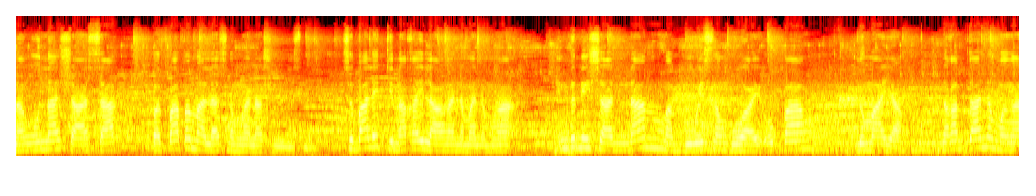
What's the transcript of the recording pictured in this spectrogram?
nanguna siya sa pagpapamalas ng mga nasyonalismo. Subalit kinakailangan naman ng mga Indonesian na magbuwis ng buhay upang lumaya. Nakamtan ng mga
